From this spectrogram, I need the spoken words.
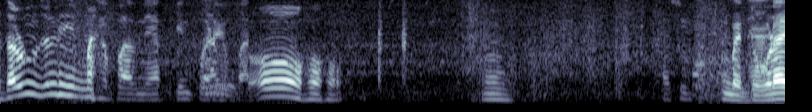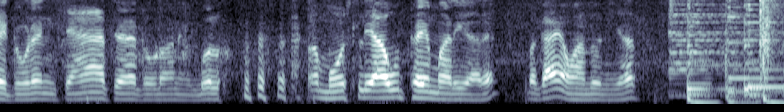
ધરું જલ્દી. ઓહો હો. ભાઈ ઢોળાઈ ઢોળાઈ ને ક્યાં ચા ઢોળાની? બોલો. મોસ્ટલી આવું જ થાય મારી યારે કાંઈ વાંધો નહીં યાર.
